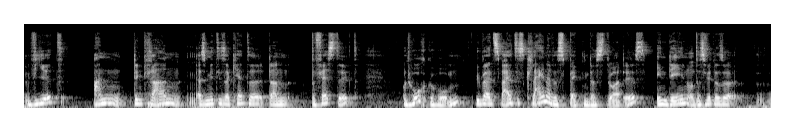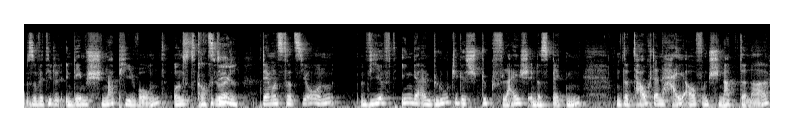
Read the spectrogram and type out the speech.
wird an den Kran, also mit dieser Kette dann befestigt und hochgehoben über ein zweites kleineres Becken, das dort ist, in den, und das wird nur so, so betitelt, in dem Schnappi wohnt. Und Krokodil. zur Demonstration wirft Inga ein blutiges Stück Fleisch in das Becken und da taucht ein Hai auf und schnappt danach.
